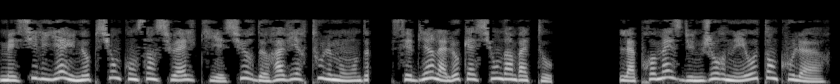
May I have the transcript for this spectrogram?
Mais s'il y a une option consensuelle qui est sûre de ravir tout le monde, c'est bien la location d'un bateau. La promesse d'une journée haute en couleurs.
